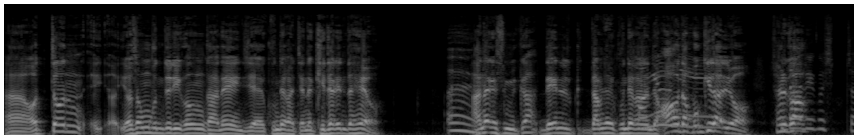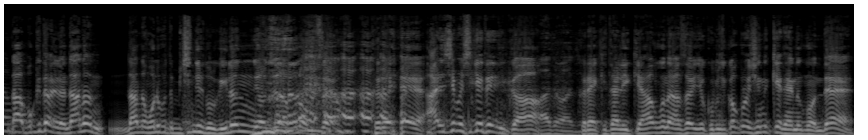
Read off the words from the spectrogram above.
아, 어떤 여성분들이건 간에 이제 군대 갈 때는 기다린다 해요. 네. 안 하겠습니까? 내일 남자이 군대 가는데 아나못 기다려. 잘 가. 기다리고 싶죠. 나못 기다려. 나는 나는 오늘부터 미친 듯이 놀고 이런 여자분은 없어요. 그래 안심을 시게 되니까. 맞아, 맞아. 그래 기다릴게 하고 나서 이제 고민이 거꾸로 신게 되는 건데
